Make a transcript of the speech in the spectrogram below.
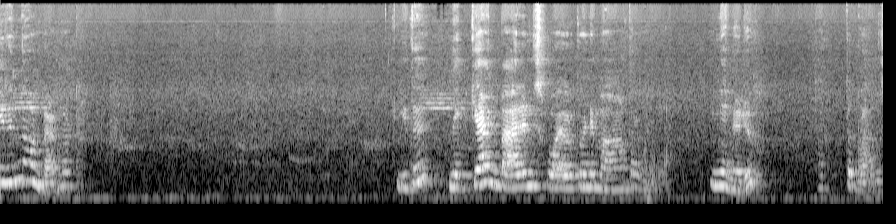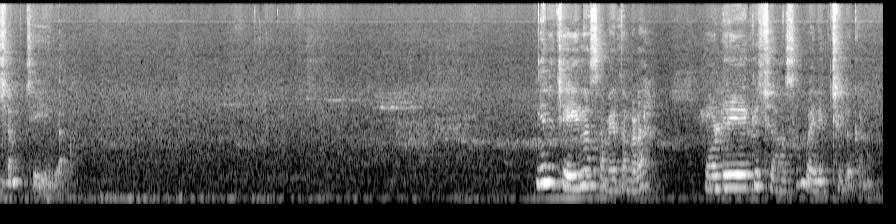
ഇരുന്നുകൊണ്ടാണ് കേട്ടോ. ഇത് നിൽക്കാൻ ബാലൻസ് പോയവർക്ക് വേണ്ടി മാത്രമല്ല ഇങ്ങനൊരു പത്ത് പ്രാവശ്യം ചെയ്യുക. ഇങ്ങനെ ചെയ്യുന്ന സമയത്ത് നമ്മൾ മുകളിലേക്ക് ശ്വാസം വലിച്ചെടുക്കണം.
